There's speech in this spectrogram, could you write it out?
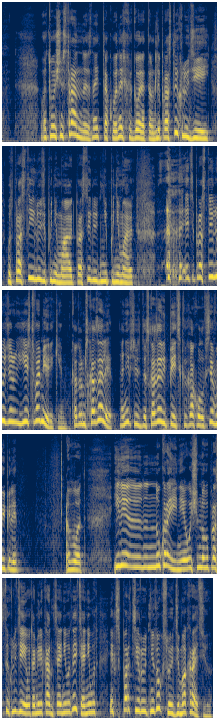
Это очень странное, знаете, такое, знаете, как говорят, там, для простых людей, вот простые люди понимают, простые люди не понимают. Эти простые люди есть в Америке, которым сказали, они все сказали пейте Кока-Колу, все выпили. Вот. Или э, на Украине очень много простых людей. Вот американцы, они, вот знаете, они вот экспортируют не только свою демократию,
